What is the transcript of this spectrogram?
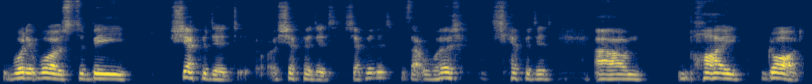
what it was to be shepherded, shepherded, shepherded, is that a word? shepherded um, by God.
